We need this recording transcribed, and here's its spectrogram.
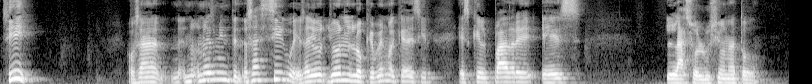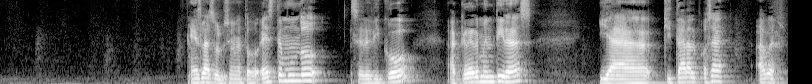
Sí, o sea, no, no es mi intención. O sea, sí, güey. O sea, yo, yo lo que vengo aquí a decir es que el padre es la solución a todo. Es la solución a todo. Este mundo se dedicó a creer mentiras y a quitar al... O sea, a ver.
